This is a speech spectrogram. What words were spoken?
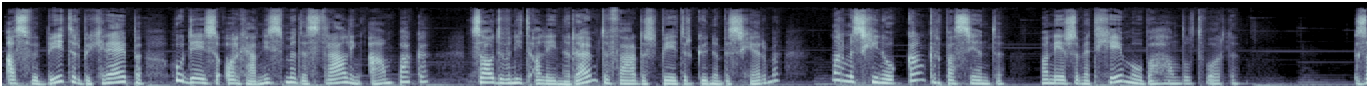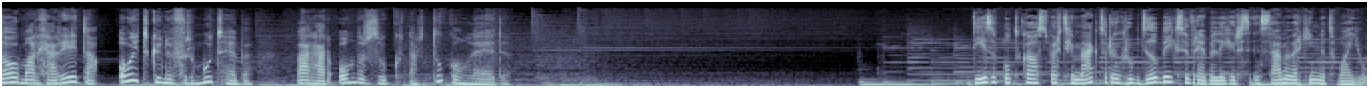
Als we beter begrijpen hoe deze organismen de straling aanpakken, zouden we niet alleen ruimtevaarders beter kunnen beschermen, maar misschien ook kankerpatiënten wanneer ze met chemo behandeld worden. Zou Margaretha ooit kunnen vermoed hebben waar haar onderzoek naartoe kon leiden? Deze podcast werd gemaakt door een groep Dilbeekse vrijwilligers in samenwerking met WAJO.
